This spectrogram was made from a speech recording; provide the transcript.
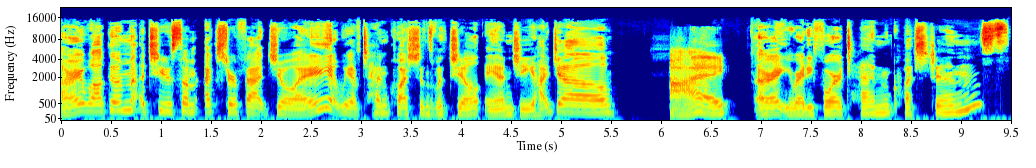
All right, welcome to some extra fat joy. We have 10 questions with Jill Angie. Hi, Jill. Hi. All right, you ready for 10 questions?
